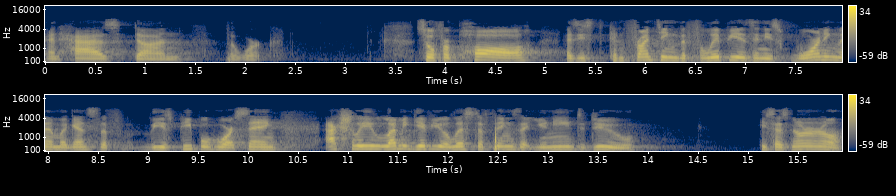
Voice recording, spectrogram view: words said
and has done the work. So for Paul, as he's confronting the Philippians and he's warning them against the, these people who are saying, actually, let me give you a list of things that you need to do. He says, no, no, no.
